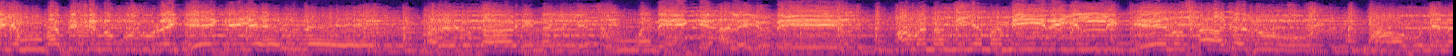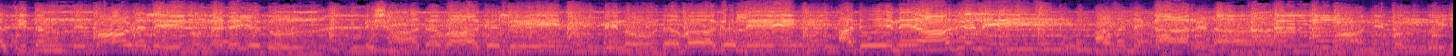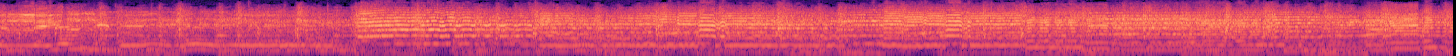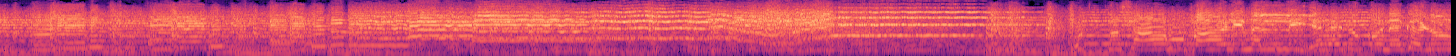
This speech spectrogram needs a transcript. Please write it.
ಎಂಬ ಬಿಸಿಲು ಕುದುರೆ ಏಕೆ ಏರುವೆ? ಮರಳುಗಾಡಿನಲ್ಲಿ ಸುಮ್ಮನೇಕೆ ಅಲೆಯುವೆ? ಅವನ ನಿಯಮ ಮೀರಿ ಇಲ್ಲಿ ಏನು ಸಾಗದು? ನಾವು ನೆನಸಿದಂತೆ ಬಾಳಲೇನು ನಡೆಯದು? ವಿಷಾದವಾಗಲಿ, ವಿನೋದವಾಗಲಿ, ಅದೇನೇ ಆಗಲಿ, ಅವನ ಕಾರಣ. ಕಣ್ಣಲ್ಲಿ ಎರಡು ಕೊನೆಗಳು.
